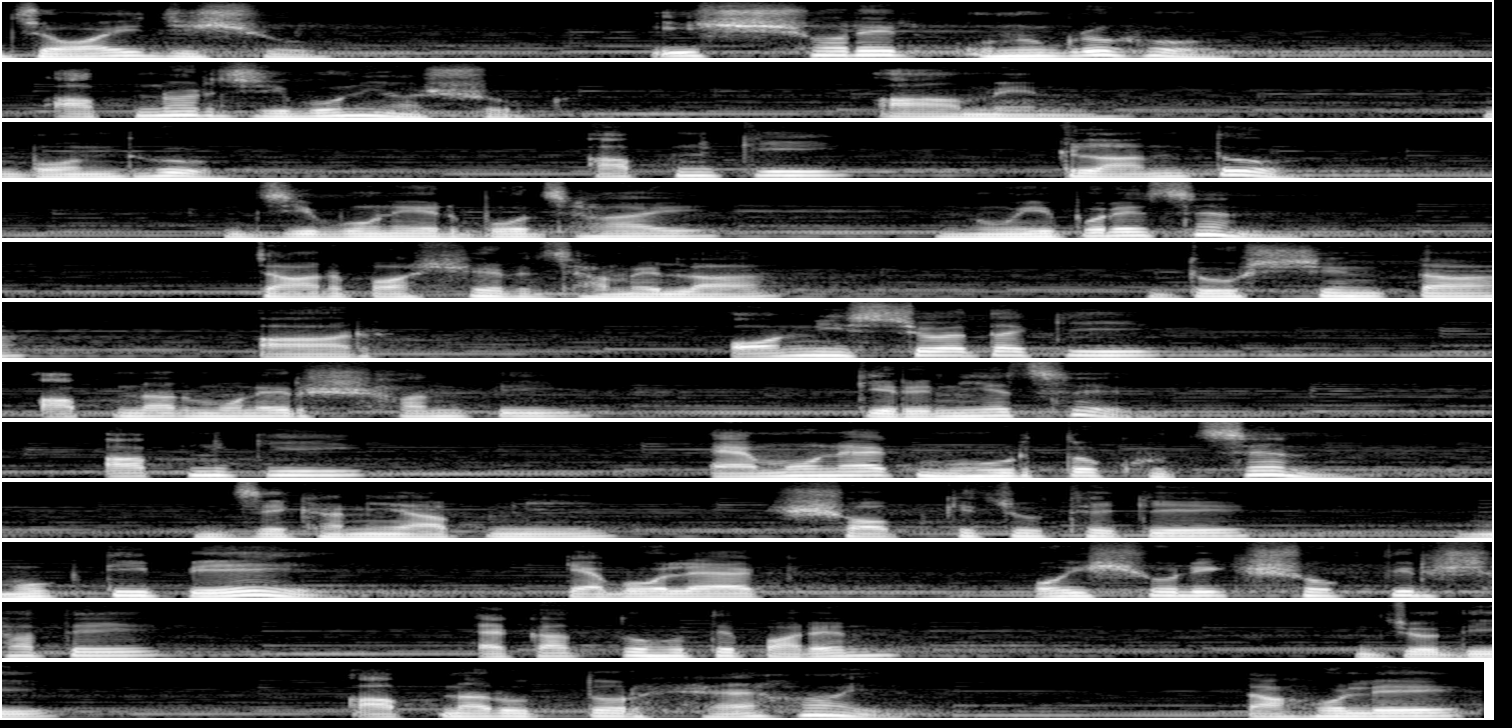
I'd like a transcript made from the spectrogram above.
জয় যিশু। ঈশ্বরের অনুগ্রহ আপনার জীবনে আসুক। আমেন। বন্ধু, আপনি কি ক্লান্ত? জীবনের বোঝায় নুয়ে পড়েছেন? চারপাশের ঝামেলা, দুশ্চিন্তা আর অনিশ্চয়তা কি আপনার মনের শান্তি কেড়ে নিয়েছে? আপনি কি এমন এক মুহূর্ত খুঁজছেন? যেখানে আপনি সব কিছু থেকে মুক্তি পেয়ে কেবল এক ঐশ্বরিক শক্তির সাথে একাত্ম হতে পারেন? যদি আপনার উত্তর হ্যাঁ হয়, তাহলে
